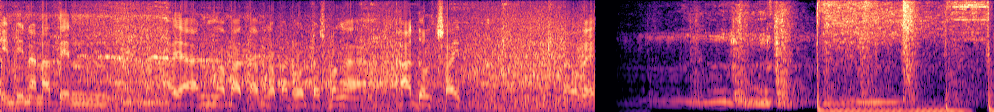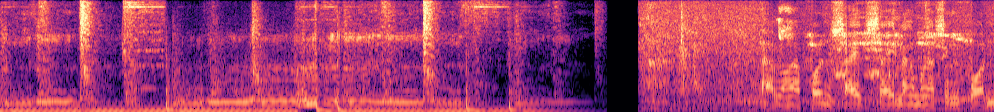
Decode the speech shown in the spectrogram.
hindi na natin hayaan mga bata mga panood sa mga adult site. Okay? Ah, mga porn site sa ilang mga cellphone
